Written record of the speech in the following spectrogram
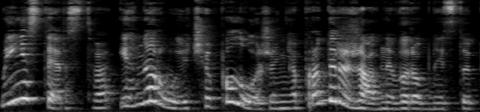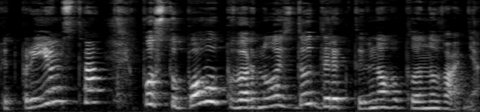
Міністерства, ігноруючи положення про державне виробництво підприємства, поступово повернулось до директивного планування.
